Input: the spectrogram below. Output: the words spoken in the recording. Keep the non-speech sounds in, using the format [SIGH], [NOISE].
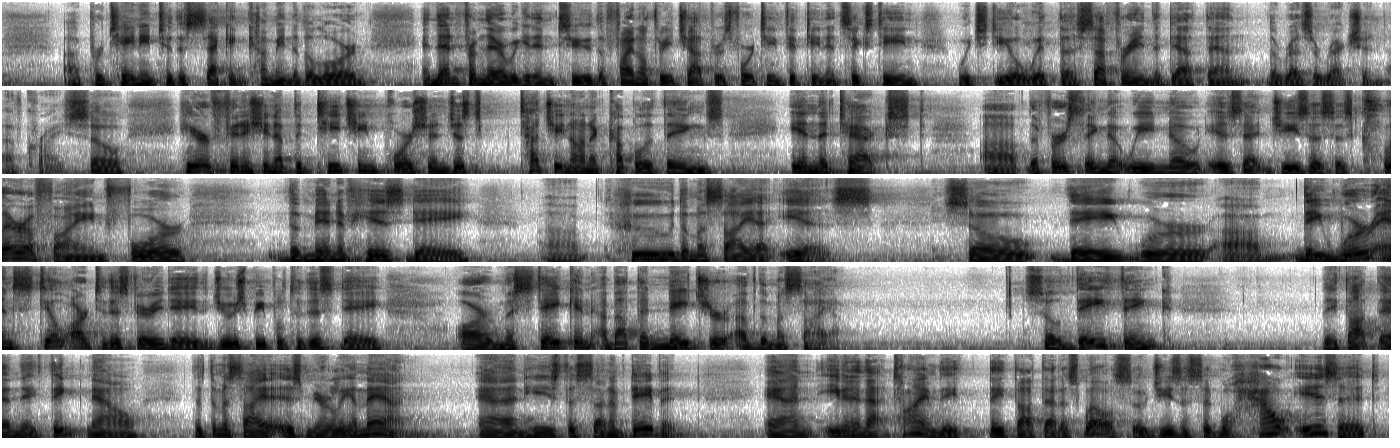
uh, pertaining to the second coming of the Lord. And then from there, we get into the final three chapters 14, 15, and 16, which deal with the suffering, the death, and the resurrection of Christ. So, here, finishing up the teaching portion, just touching on a couple of things in the text. Uh, the first thing that we note is that Jesus is clarifying for the men of his day uh, who the Messiah is. So they were, um, they were, and still are to this very day. The Jewish people to this day are mistaken about the nature of the Messiah. So they think, they thought then, they think now that the Messiah is merely a man, and he's the son of David. And even in that time, they, they thought that as well. So Jesus said, Well, how is it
